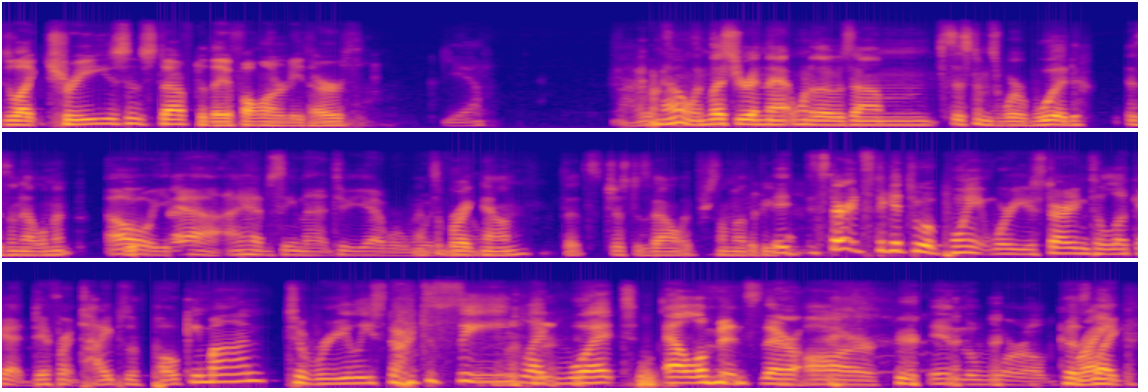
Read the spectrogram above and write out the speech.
do like trees and stuff? Do they fall underneath Earth? yeah. i don't know unless you're in that one of those um systems where wood is an element Oh yeah, I have seen that too. Yeah, we're that's a breakdown that's just as valid for some other people It starts to get to a point where you're starting to look at different types of Pokemon to really start to see like what elements there are in the world. Because Right. like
